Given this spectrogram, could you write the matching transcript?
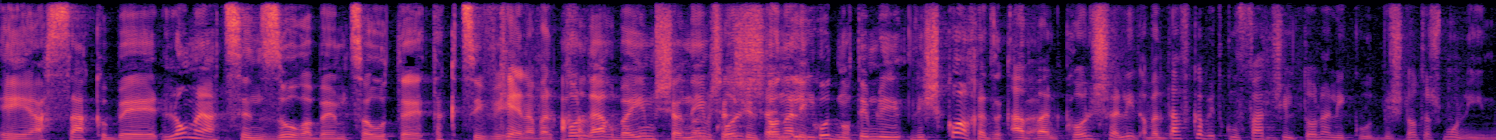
אה, עסק בלא מעט צנזורה באמצעות אה, תקציבים. כן, אבל כל... אחרי 40 שנים של שלטון שליט... הליכוד נוטים לי, לשכוח את זה קצת. אבל כל שליט, אבל דווקא בתקופת שלטון הליכוד, בשנות ה-80,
